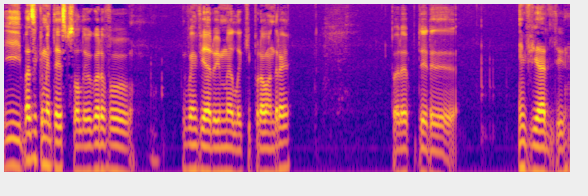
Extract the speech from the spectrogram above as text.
E basicamente é isso pessoal, eu agora vou, vou enviar o e-mail aqui para o André para poder uh, enviar-lhe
